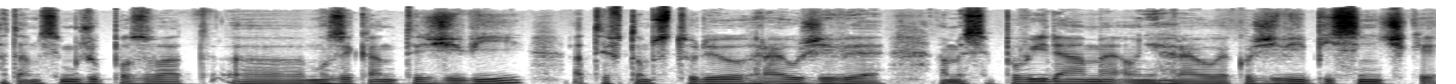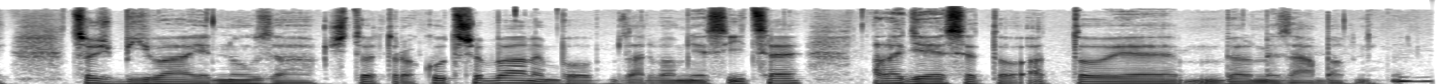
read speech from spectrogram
a tam si můžu pozvat uh, muzikanty živí a ty v tom studiu hrajou živě a my si povídáme, oni hrajou jako živý písničky, což bývá jednou za čtvrt roku třeba nebo za dva měsíce, ale děje se to a to je velmi zábavný. Mm.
